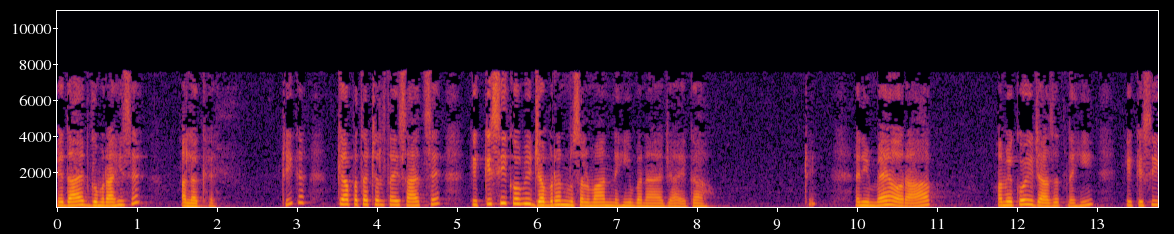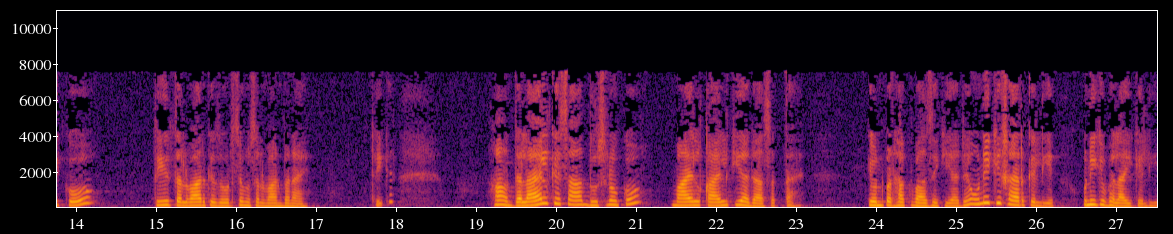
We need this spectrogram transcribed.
ہدایت گمراہی سے الگ ہے۔ ٹھیک ہے؟ کیا پتا چلتا ہے اس آیت سے کہ کسی کو بھی جبرن مسلمان نہیں بنایا جائے گا۔ ٹھیک؟ یعنی میں اور آپ، ہمیں کوئی اجازت نہیں کہ کسی کو تیر تلوار کے زور سے مسلمان بنائے ٹھیک ہے؟ ہاں دلائل کے ساتھ دوسروں کو مائل قائل کیا جا سکتا ہے کہ ان پر حق واضح کیا جائے انہیں کی خیر کے لیے انہیں کی بھلائی کے لیے۔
